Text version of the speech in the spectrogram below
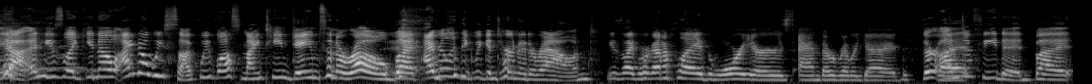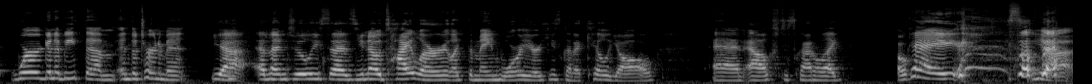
Yeah, and he's like, you know, I know we suck. We've lost 19 games in a row, but I really think we can turn it around. He's like, "We're gonna play the Warriors, and they're really good." They're but- undefeated, but we're gonna beat them in the tournament. Yeah, and then Julie says, "You know, Tyler, like the main warrior, he's gonna kill y'all." And Alex just kind of like, "Okay." so Yeah.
